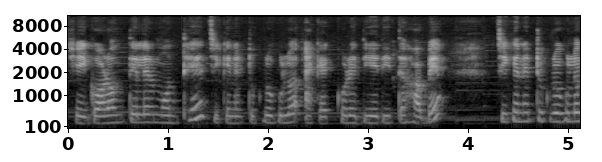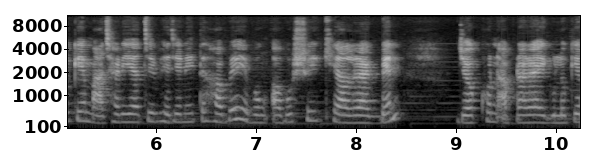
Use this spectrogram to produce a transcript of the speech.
সেই গরম তেলের মধ্যে চিকেনের টুকরোগুলো এক এক করে দিয়ে দিতে হবে। চিকেনের টুকরোগুলোকে মাঝারি আঁচে ভেজে নিতে হবে এবং অবশ্যই খেয়াল রাখবেন, যখন আপনারা এগুলোকে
